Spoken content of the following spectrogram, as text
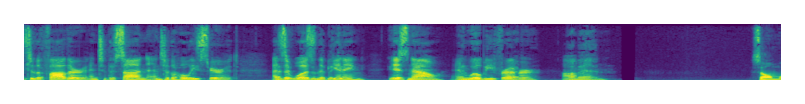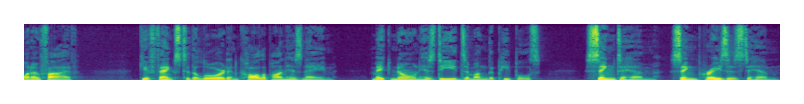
to the Father, and to the Son, and to the Holy Spirit, as it was in the beginning, is now, and will be forever. Amen. Psalm 105 Give thanks to the Lord and call upon his name. Make known his deeds among the peoples. Sing to him, sing praises to him,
